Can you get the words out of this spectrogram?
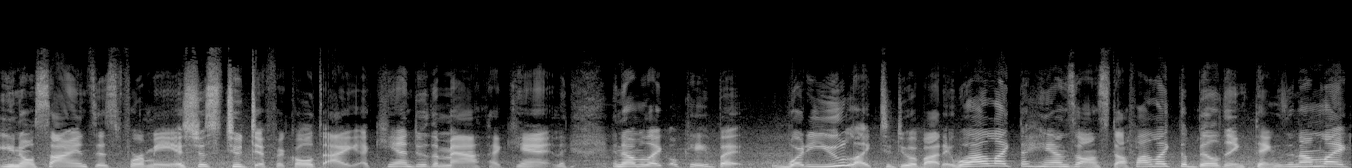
you know science is for me. It's just too difficult. I, I can't do the math. I can't. And i'm like okay but what do you like to do about it? Well i like the hands-on stuff. I like the building things. And i'm like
